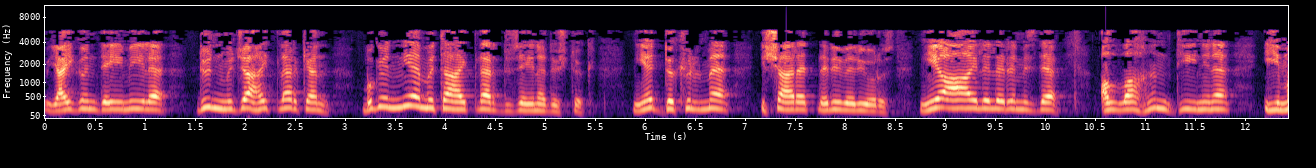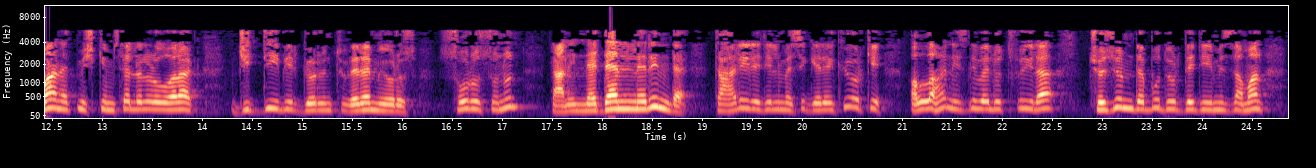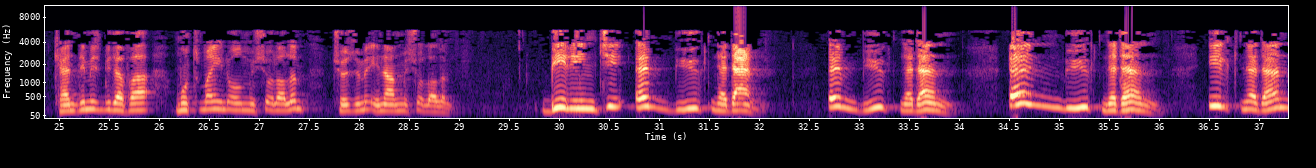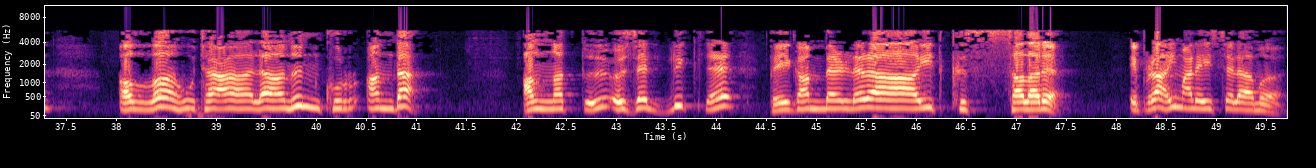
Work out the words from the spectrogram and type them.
yaygın deyimiyle dün mücahitlerken bugün niye müteahhitler düzeyine düştük? Niye dökülme işaretleri veriyoruz? Niye ailelerimizde Allah'ın dinine iman etmiş kimseler olarak ciddi bir görüntü veremiyoruz sorusunun yani nedenlerin de tahlil edilmesi gerekiyor ki Allah'ın izni ve lütfuyla çözüm de budur dediğimiz zaman kendimiz bir defa mutmain olmuş olalım, çözüme inanmış olalım. Birinci en büyük neden, en büyük neden, en büyük neden, ilk neden Allahu Teala'nın Kur'an'da anlattığı özellikle peygamberlere ait kıssaları, İbrahim Aleyhisselam'ı,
